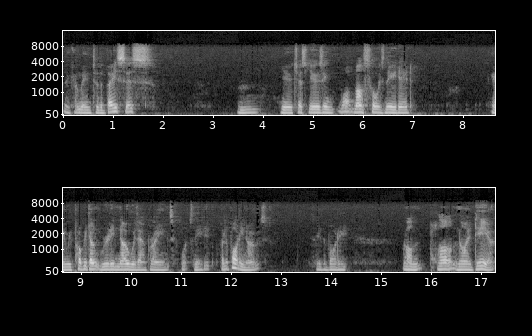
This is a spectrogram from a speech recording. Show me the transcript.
And come into the basis. Mm. You're just using what muscle is needed. Again, we probably don't really know with our brains what's needed, but the body knows. See, the body, rather than plant an idea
